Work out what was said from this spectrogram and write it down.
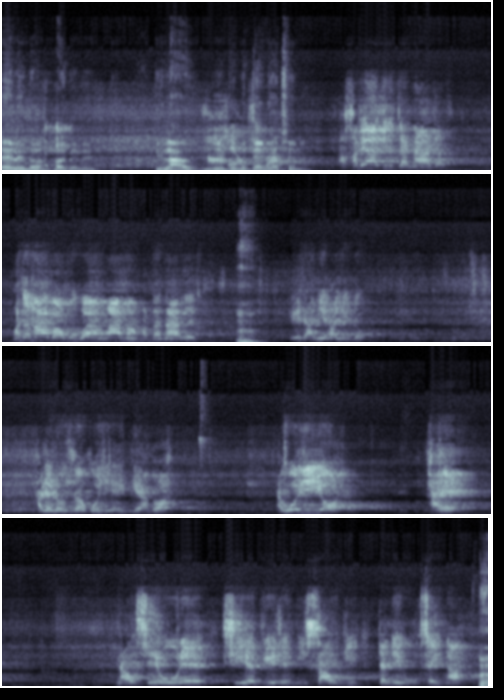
အဲလေနော်ဟုတ်တယ်လေဒီလောက်ညီကိုမတင်မြတ်ချင်တာအခရယာတိဇနာတာမဒနာဘာဘူးကငါမမဒနာလေအဲအေးဒါလေးအဲ့လေလို့အဲ့လေလို့ဆိုကိုကြီးအိမ်ပြန်သွားအကိုကြီးရောထားရဲ့နောက်ဆေးဦးရဲ့ရှေ့ပြည့်တဲ့ပြီးစောင်းကြီးတနေ့ကိုချိန်နာအဲ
